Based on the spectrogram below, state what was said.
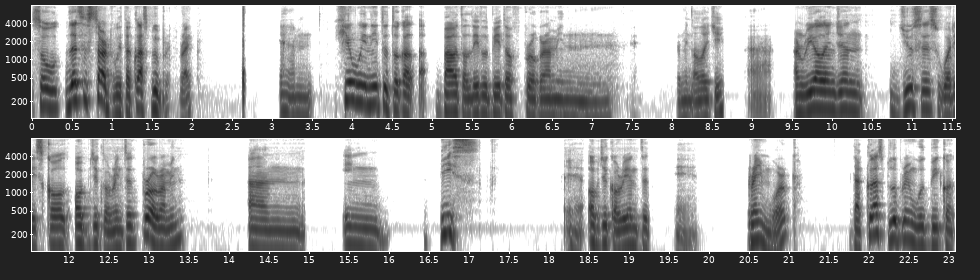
so let's start with the class blueprint, right? And here we need to talk about a little bit of programming terminology. Uh, Unreal Engine uses what is called object-oriented programming, and in this uh, object-oriented uh, framework, the class blueprint would be co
